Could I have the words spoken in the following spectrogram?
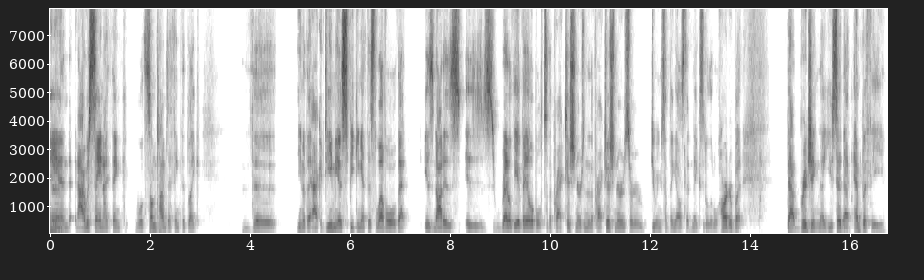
Mm. and and i was saying i think well sometimes i think that like the you know the academia is speaking at this level that is not as is readily available to the practitioners and then the practitioners are doing something else that makes it a little harder. But that bridging that you said that empathy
